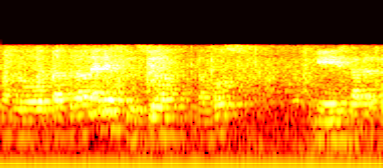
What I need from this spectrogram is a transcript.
cuando el pastor habla de la exclusión, digamos, que esta persona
